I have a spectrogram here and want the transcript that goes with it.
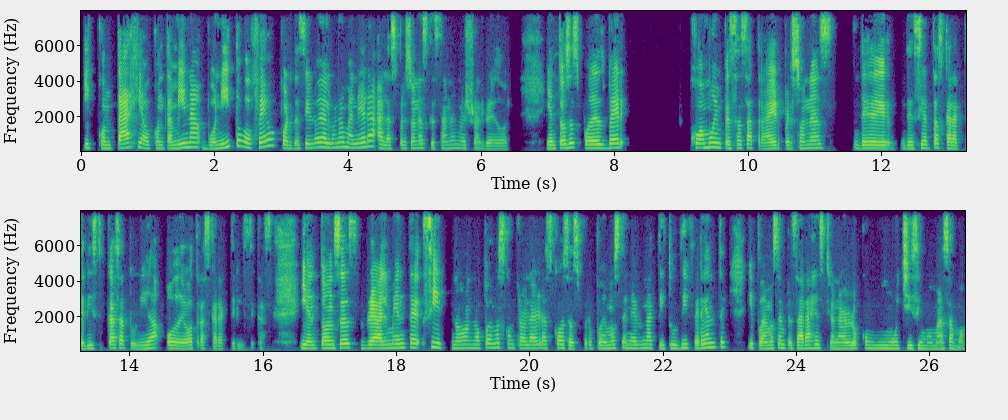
y contagia o contamina bonito o feo, por decirlo de alguna manera, a las personas que están a nuestro alrededor. Y entonces puedes ver cómo empezás a atraer personas de, ciertas características a tu vida o de otras características. Y entonces realmente sí, no, no podemos controlar las cosas, pero podemos tener una actitud diferente y podemos empezar a gestionarlo con muchísimo más amor.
